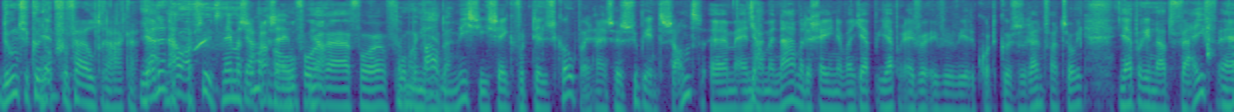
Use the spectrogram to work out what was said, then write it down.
doen? Ze kunnen ook vervuild raken. ja, Hè? nou absoluut. Nee, maar sommige zijn oh, voor, ja. eh, voor, voor je bepaalde missies, zeker voor telescopen, zijn ze super interessant. Ehm, en Ja. dan met name degene, want je hebt, je hebt er even, even weer de korte cursus ruimtevaart, sorry. Je hebt er inderdaad vijf, eh,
